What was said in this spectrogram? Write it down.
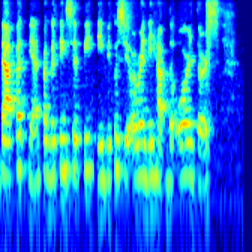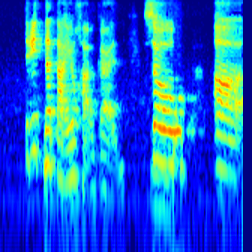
dapat yan pagdating sa PT because you already have the orders, treat na tayo kagad. So, uh,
